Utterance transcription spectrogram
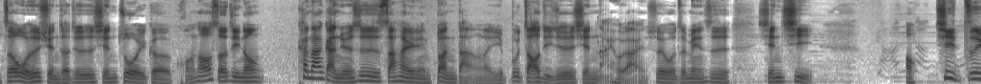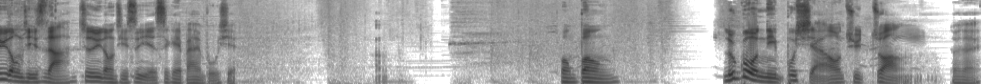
之后我是选择就是先做一个狂刀蛇颈龙，看他感觉是伤害有点断档了，也不着急，就是先奶回来。所以我这边是先弃哦，弃治愈龙骑士啊，治愈龙骑士也是可以帮你补血。蹦蹦，如果你不想要去撞，对不对？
